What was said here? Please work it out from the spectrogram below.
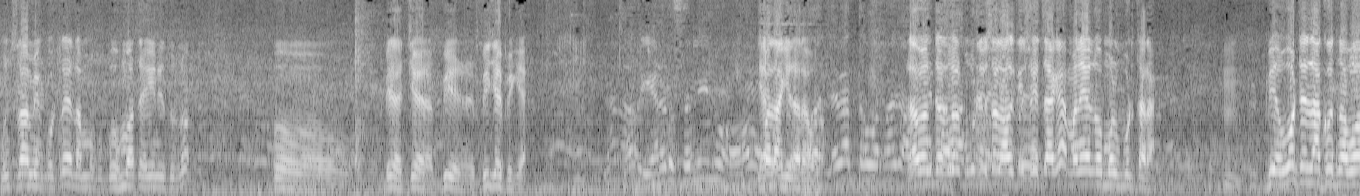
ಮುನ್ಸ್ವಾಮಿ ಕೊಟ್ಟರೆ ನಮ್ಮ ಬಹುಮತ ಏನಿದ್ರು ಬಿ ಜೆ ಪಿಗೆ ಆಗಿದ್ದಾರೆ ಅವರು? ಲೆವೆಂತ್ ಮೂರು ದಿವಸ ನಾಲ್ಕು ದಿವಸ ಇದ್ದಾಗ ಮನೆಯಲ್ಲಿ ಮುಳುಗ್ಬಿಡ್ತಾರೆ. ಹೋಟೆಲ್ ಹಾಕೋದು ನಾವು.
